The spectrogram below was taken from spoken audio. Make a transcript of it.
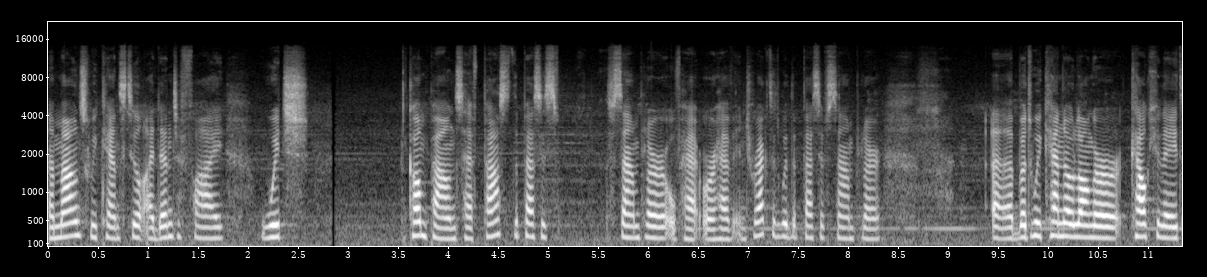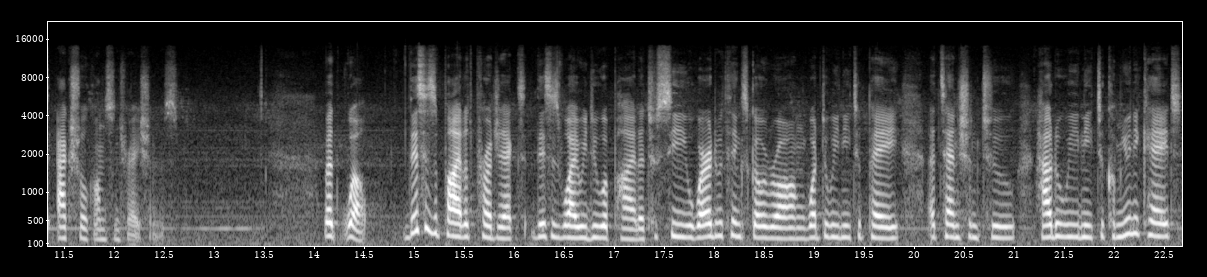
amounts. We can still identify which compounds have passed the passive sampler or, or have interacted with the passive sampler, uh, but we can no longer calculate actual concentrations. But well, this is a pilot project. This is why we do a pilot, to see where do things go wrong, what do we need to pay attention to, how do we need to communicate,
